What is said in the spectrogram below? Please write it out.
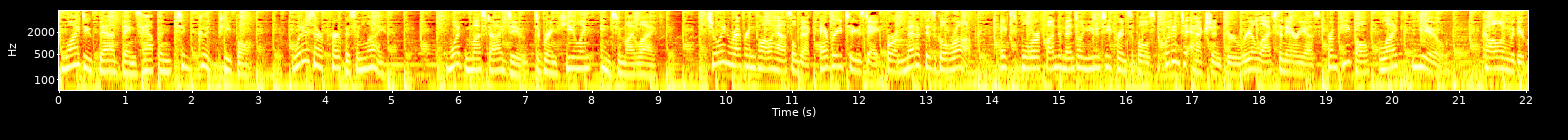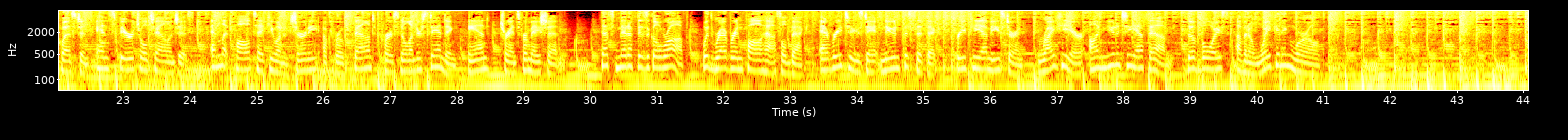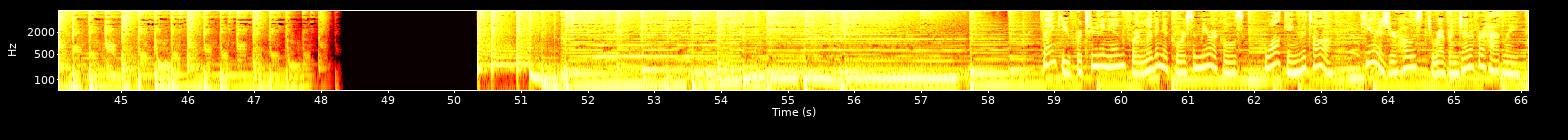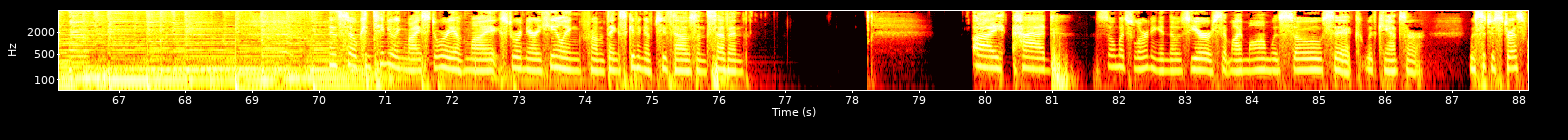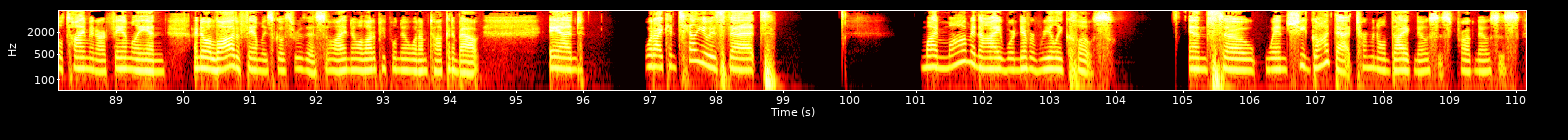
Why do bad things happen to good people? What is our purpose in life? What must I do to bring healing into my life? Join Reverend Paul Hasselbeck every Tuesday for a metaphysical romp. Explore fundamental unity principles put into action through real life scenarios from people like you. Call him with your questions and spiritual challenges and let Paul take you on a journey of profound personal understanding and transformation. That's Metaphysical Romp with Reverend Paul Hasselbeck every Tuesday at noon Pacific, 3 p.m. Eastern, right here on Unity FM, the voice of an awakening world. Thank you for tuning in for Living a Course in Miracles, Walking the Talk. Here is your host, Reverend Jennifer Hadley. And so, continuing my story of my extraordinary healing from Thanksgiving of 2007, I had so much learning in those years that my mom was so sick with cancer was such a stressful time in our family and I know a lot of families go through this, so I know a lot of people know what I'm talking about. And what I can tell you is that my mom and I were never really close. And so when she got that terminal diagnosis, prognosis,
